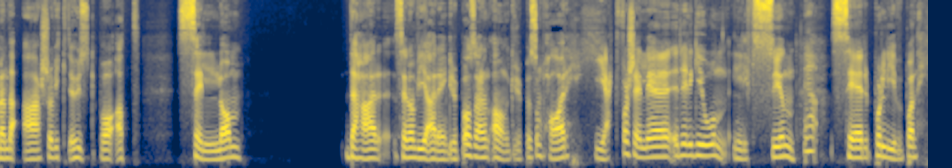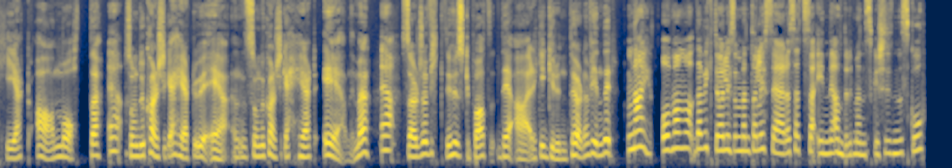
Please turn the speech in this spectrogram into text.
Men det er så viktig å huske på at selv om det her, selv om vi er en gruppe, og så er det en annen gruppe som har helt forskjellig religion, livssyn, Ja. ser på livet på en helt annen måte, Ja. som, du kanskje ikke er helt uen, som du kanskje ikke er helt enig med, Ja. så er det så viktig å huske på at det er ikke grunn til å gjøre dem fiender. Nei, og man må, det er viktig å liksom mentalisere og sette seg inn i andre menneskers sko.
